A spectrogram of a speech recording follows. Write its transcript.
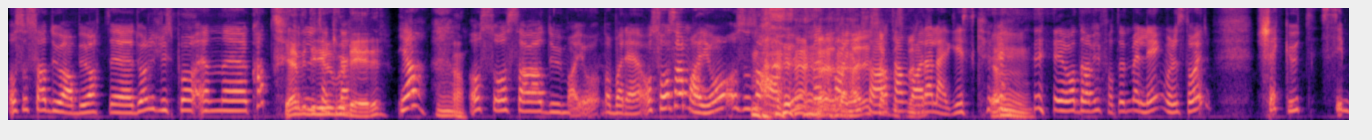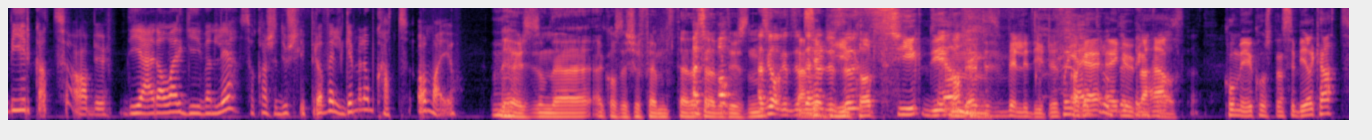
Og så sa du, Abu, at uh, du har litt lyst på en uh, katt. Jeg Kunne vil drive og vurderer. Ja. Mm. Og så sa du, Mayo nå bare, Og så sa Mayo, og så sa Abu. Men Det Mayo sa at han var allergisk. allergisk. og da har vi fått en melding hvor det står Sjekk ut sibirkatt, Abu. De er allergivennlige, så kanskje du slipper å velge mellom katt og Mayo. Det høres ut som det koster 25 til Jeg skal, 30 jeg 000. skal akkurat det hørtes Sibirkatt. ut sykt dyrt Ja, ut. det hørtes veldig dyrt ut. Jeg jeg her. Hvor mye koster en sibirkatt?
